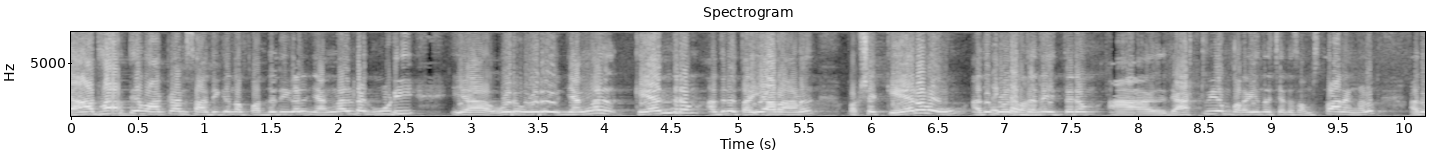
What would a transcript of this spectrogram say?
യാഥാർത്ഥ്യമാക്കാൻ സാധിക്കുന്ന പദ്ധതികൾ ഞങ്ങളുടെ കൂടി ഒരു ഒരു ഞങ്ങൾ കേന്ദ്രം അതിന് തയ്യാറാണ്. പക്ഷെ കേരളവും അതുപോലെ തന്നെ ഇത്തരം രാഷ്ട്രീയം പറയുന്ന ചില സംസ്ഥാനങ്ങളും അത്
